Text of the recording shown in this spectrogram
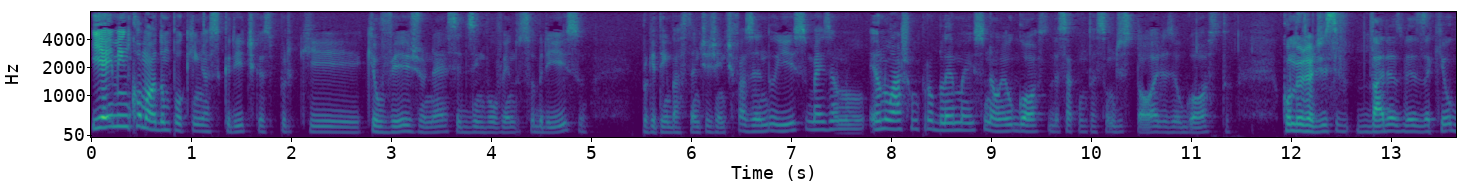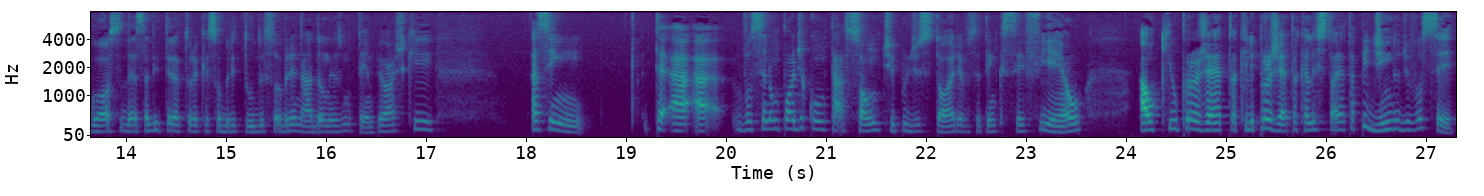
E aí me incomoda um pouquinho as críticas, porque que eu vejo, né, se desenvolvendo sobre isso, porque tem bastante gente fazendo isso, mas eu não, eu não acho um problema isso não. Eu gosto dessa contação de histórias, eu gosto. Como eu já disse várias vezes aqui, eu gosto dessa literatura que é sobre tudo e sobre nada ao mesmo tempo. Eu acho que, assim, a, a, você não pode contar só um tipo de história, você tem que ser fiel ao que o projeto, aquele projeto, aquela história está pedindo de você.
